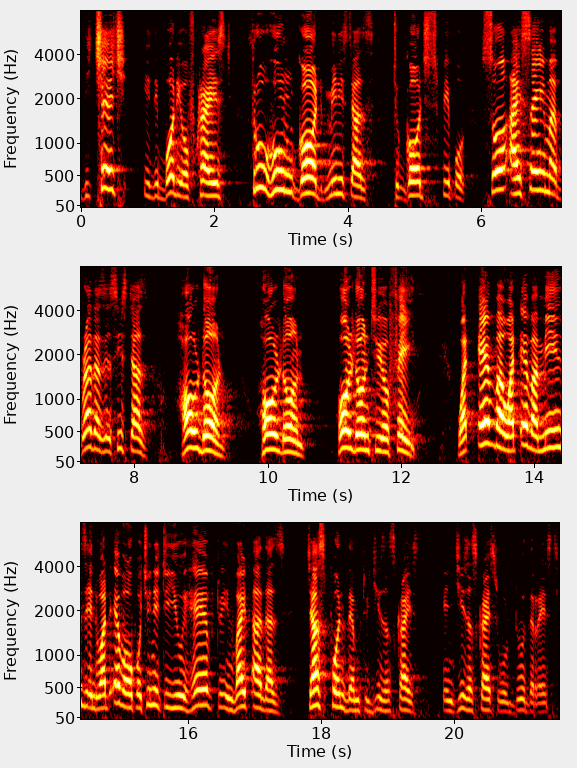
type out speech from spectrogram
The church is the body of Christ through whom God ministers to God's people. So I say, my brothers and sisters, hold on, hold on, hold on to your faith. Whatever, whatever means and whatever opportunity you have to invite others, just point them to Jesus Christ, and Jesus Christ will do the rest.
